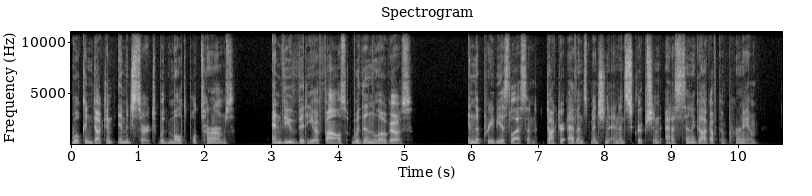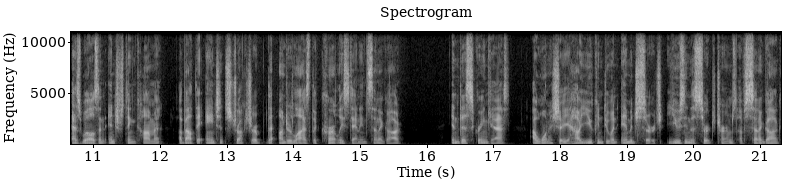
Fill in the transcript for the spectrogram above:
we'll conduct an image search with multiple terms and view video files within logos. In the previous lesson, Dr. Evans mentioned an inscription at a synagogue of Capernaum, as well as an interesting comment about the ancient structure that underlies the currently standing synagogue. In this screencast, I want to show you how you can do an image search using the search terms of synagogue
